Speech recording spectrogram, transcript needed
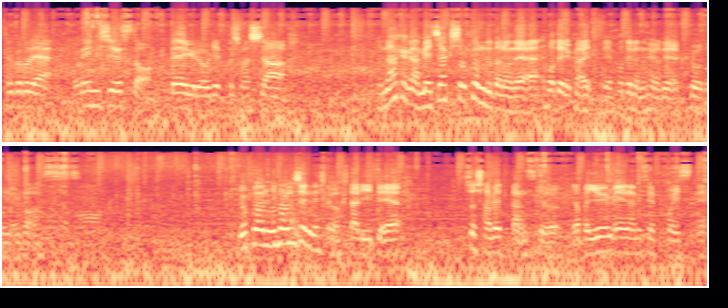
ということでオレンジジュースとベーグルをゲットしました。中がめちゃくちゃ混んでたのでホテル帰ってホテルの部屋で食おうと思います。横に日本人の人が2人いてちょっと喋ったんですけどやっぱ有名な店っぽいですね。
